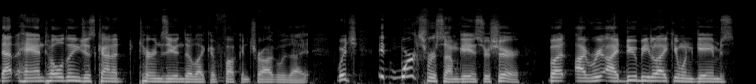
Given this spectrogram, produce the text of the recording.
that hand holding just kind of turns you into like a fucking troglodyte, which it works for some games for sure. But I re- I do be liking when games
